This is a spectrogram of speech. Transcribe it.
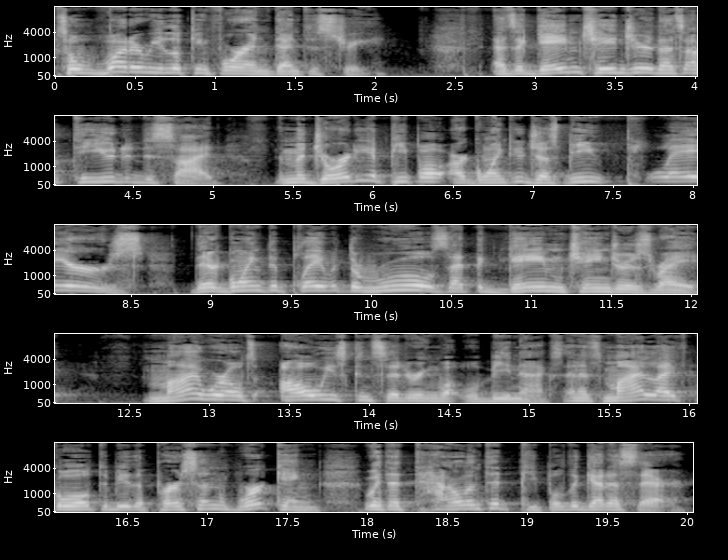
So, what are we looking for in dentistry? As a game changer, that's up to you to decide. The majority of people are going to just be players. They're going to play with the rules that the game changers write. My world's always considering what will be next. And it's my life goal to be the person working with the talented people to get us there.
